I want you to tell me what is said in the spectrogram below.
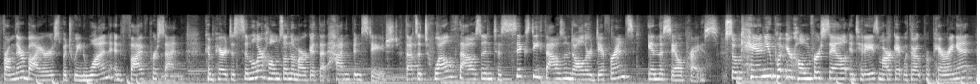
from their buyers between 1 and 5% compared to similar homes on the market that hadn't been staged. That's a $12,000 to $60,000 difference in the sale price. So can you put your home for sale in today's market without preparing it?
